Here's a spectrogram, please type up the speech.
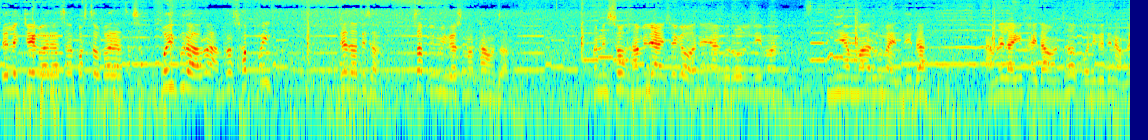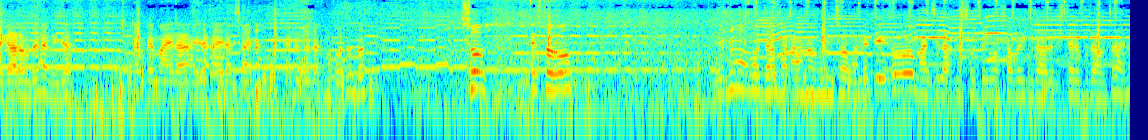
त्यसले के गरेछ कस्तो गरेछ सबै कुराहरू हाम्रो सबै जे जति छ सब इमिग्रेसनमा थाहा हुन्छ। अनि सो हामीले आइसक्यो भने यहाँको रुल डिमान्ड नियममा रुलमा हिँडिदिँदा हाम्रै लागि फाइदा हुन्छ। भोलिको दिन हामीलाई गाह्रो हुँदैन भिजा टाइम टाइममा आएर आइरहेको छ होइन राख्नुपर्छ नि त। सो त्यस्तो हो। हेर्नु अब जापान आउनुहुन्छ भने त्यही हो। मान्छेले आफ्नो सोचेको सबै कुराहरू बिस्तारै पुरा हुन्छ होइन?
